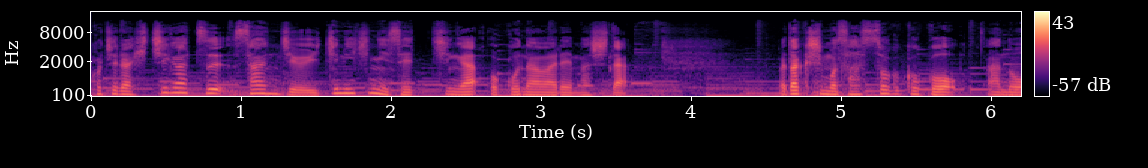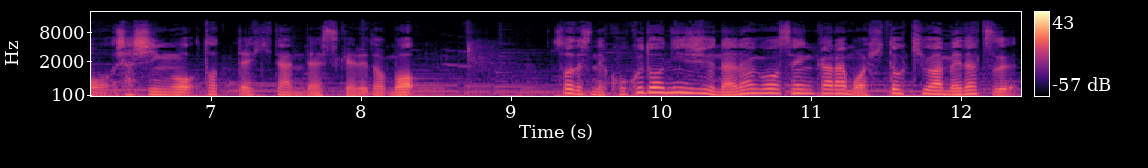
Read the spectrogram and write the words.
こちら7月31日に設置が行われました。私も早速ここあの写真を撮ってきたんですけれどもそうですね国道27号線からもひときわ目立つ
